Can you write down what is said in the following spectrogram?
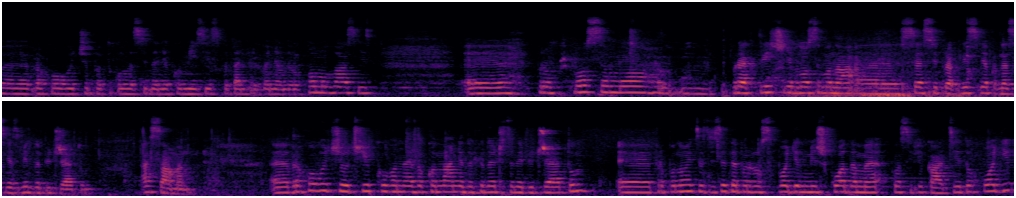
е, враховуючи протокол засідання комісії з питань придбання нерухому власність, е, просимо проект рішення вносимо на сесію проект рішення про внесення змін до бюджету. А саме, враховуючи очікуване виконання дохідної частини бюджету, е, пропонується здійснити перерозподіл між кодами класифікації доходів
